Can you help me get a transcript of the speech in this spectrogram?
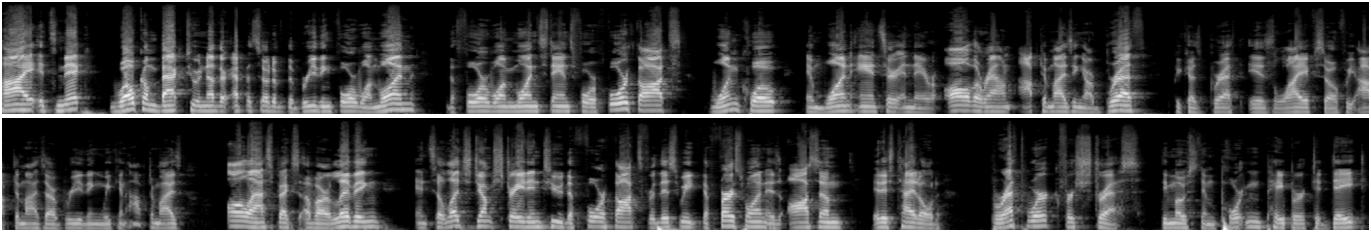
Hi, it's Nick. Welcome back to another episode of the Breathing 411. The 411 stands for four thoughts, one quote, and one answer, and they are all around optimizing our breath because breath is life. So if we optimize our breathing, we can optimize all aspects of our living. And so let's jump straight into the four thoughts for this week. The first one is awesome. It is titled Breathwork for Stress, the most important paper to date.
